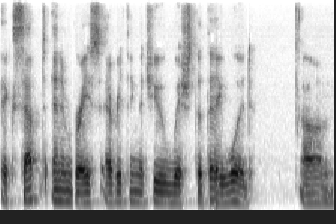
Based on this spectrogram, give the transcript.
accept and embrace everything that you wish that they would. Um,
